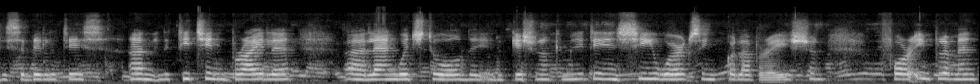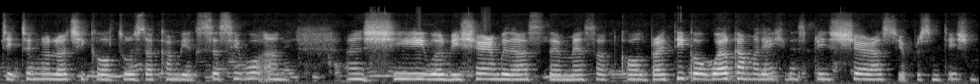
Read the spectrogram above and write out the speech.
disabilities and teaching Braille uh, language to all the educational community. And she works in collaboration for implementing technological tools that can be accessible and and she will be sharing with us the method called Braitico. Welcome Maria Ángeles, please share us your presentation.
